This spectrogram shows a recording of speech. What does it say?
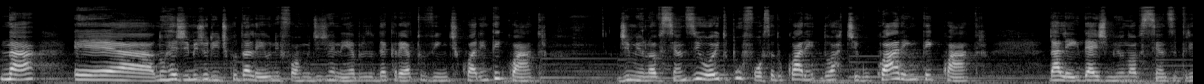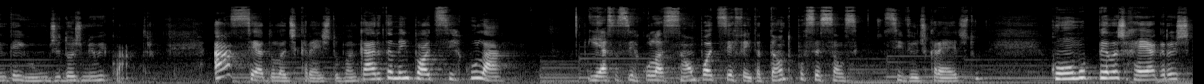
na é, no regime jurídico da Lei Uniforme de Genebra do Decreto 2044 de 1908, por força do, do artigo 44 da Lei 10.931 de 2004. A cédula de crédito bancário também pode circular. E essa circulação pode ser feita tanto por sessão civil de crédito, como pelas regras,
